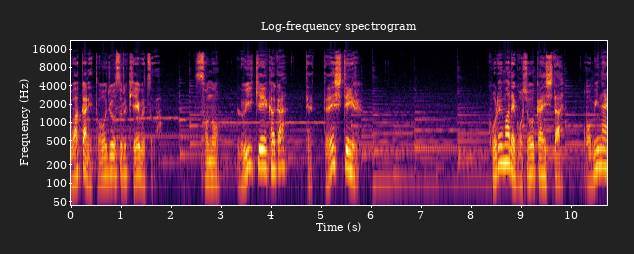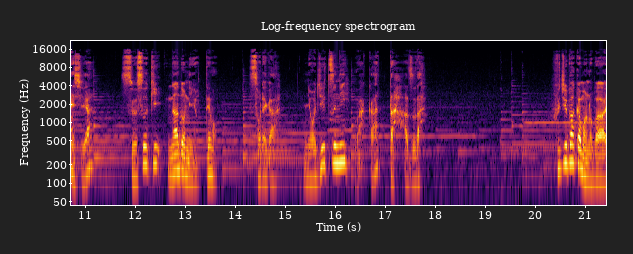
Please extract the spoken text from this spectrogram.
和歌に登場する景物はその類型化が徹底している。これまでご紹介したお見ないしやすすきなどによってもそれが如実に分かったはずだ。藤袴の場合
